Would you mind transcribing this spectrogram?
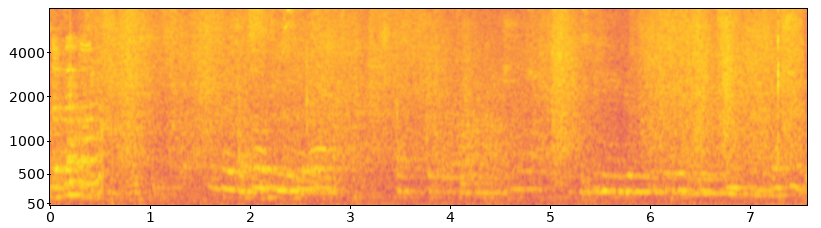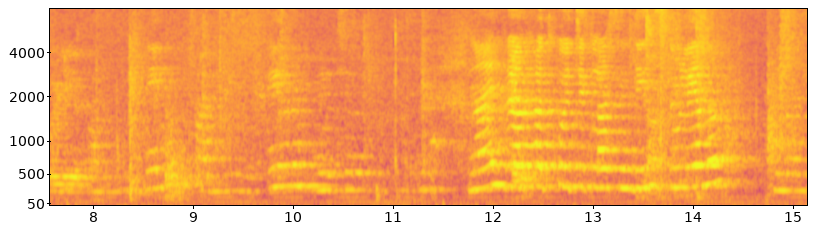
Nein, wer hat heute Klassendienst, Juliana? Nein.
